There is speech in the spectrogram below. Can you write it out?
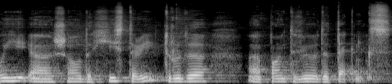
we show the history through the point of view of the techniques.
